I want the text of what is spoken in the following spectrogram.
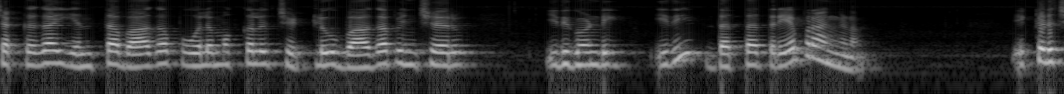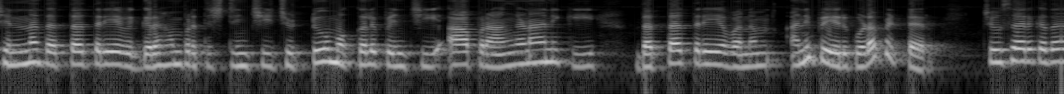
చక్కగా ఎంత బాగా పూల మొక్కలు చెట్లు బాగా పెంచారు. ఇదిగోండి. ఇది దత్తాత్రేయ ప్రాంగణం. ఇక్కడ చిన్న దత్తాత్రేయ విగ్రహం ప్రతిష్ఠించి చుట్టూ మొక్కలు పెంచి ఆ ప్రాంగణానికి దత్తాత్రేయ వనం అని పేరు కూడా పెట్టారు. చూశారు కదా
